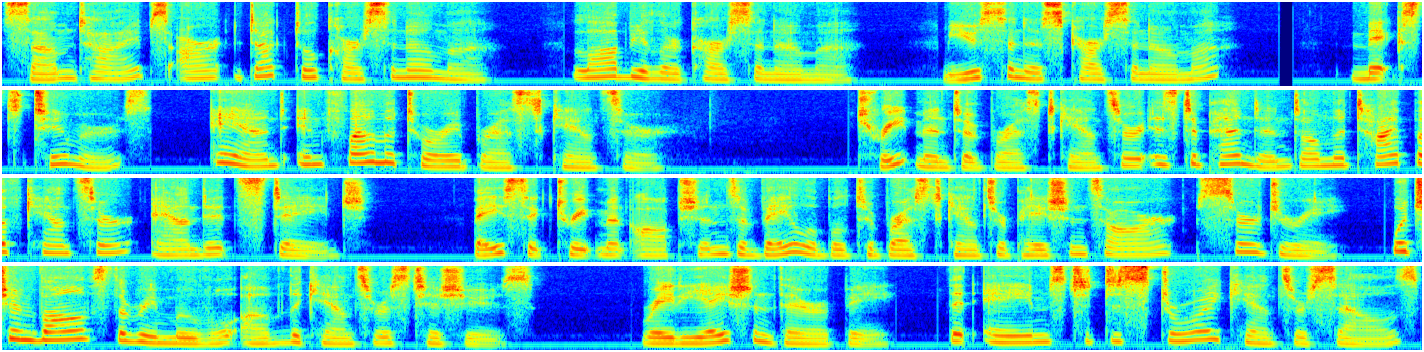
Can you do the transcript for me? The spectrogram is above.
Some types are ductal carcinoma, lobular carcinoma, mucinous carcinoma, mixed tumors, and inflammatory breast cancer. Treatment of breast cancer is dependent on the type of cancer and its stage. Basic treatment options available to breast cancer patients are surgery, which involves the removal of the cancerous tissues, radiation therapy that aims to destroy cancer cells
